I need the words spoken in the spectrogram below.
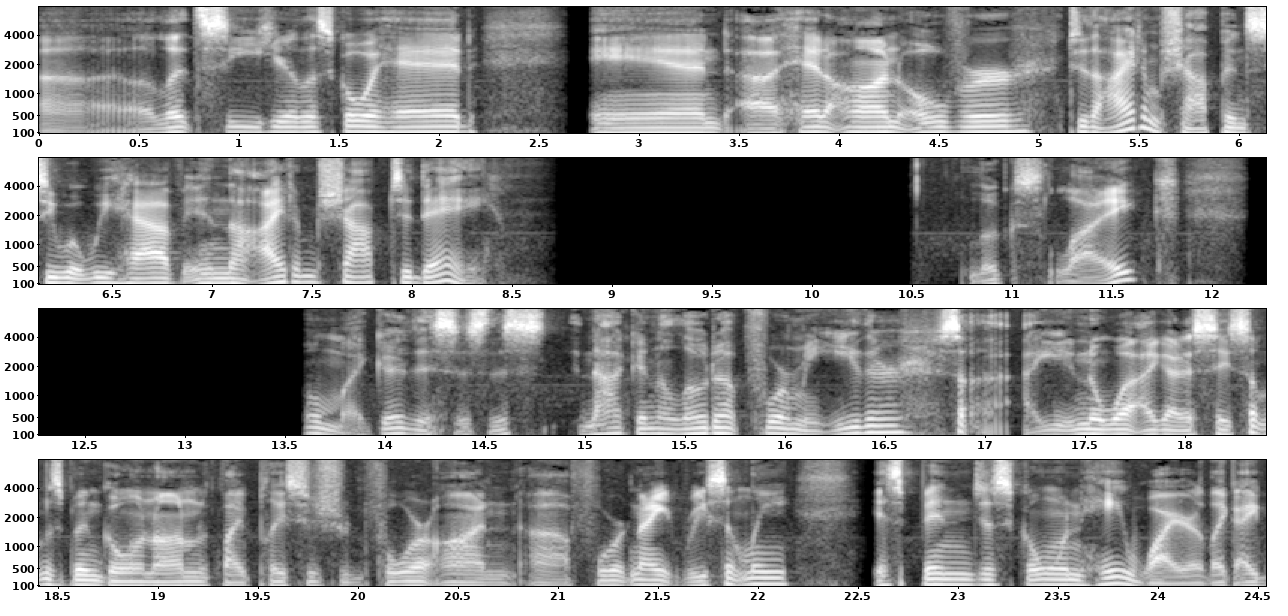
Uh let's see here. Let's go ahead and uh, head on over to the item shop and see what we have in the item shop today. Looks like. Oh my goodness, is this not going to load up for me either? So, you know what? I got to say, something's been going on with my PlayStation 4 on uh, Fortnite recently. It's been just going haywire. Like, I,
